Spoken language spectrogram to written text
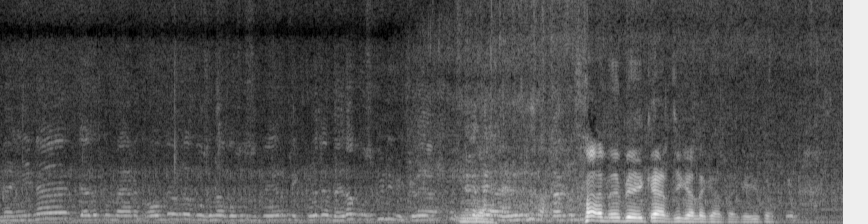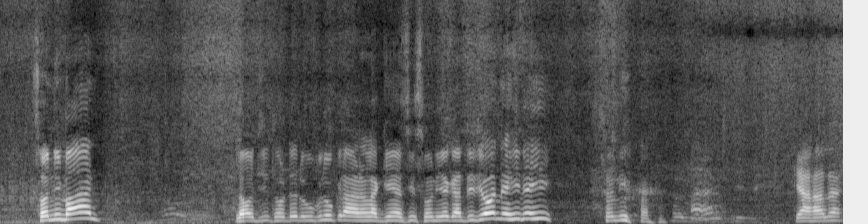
ਨਹੀਂ ਨਾ ਜਦ ਕਮੈਨ ਖੋਲਦੇ ਉਹਦਾ ਕੁਝ ਨਾ ਕੁਝ ਸਪੇਅਰ ਨਿਕਲ ਜਾਂਦਾ ਇਹਦਾ ਕੁਝ ਵੀ ਨਹੀਂ ਨਿਕਲਿਆ। ਹਾਂ ਨੇ ਬੇਕਾਰ ਜੀ ਗੱਲ ਕਰਦਾ ਕਈ ਤਾਂ ਸੋਨੀ ਮਾਨ! ਲਓ ਜੀ, ਤੁਹਾਡੇ ਰੂਬਰੂ ਕਰਾਉਣ ਲੱਗੇ ਹਾਂ ਅਸੀਂ, ਸੋਨੀਆ ਗਾਂਧੀ ਜੀ। ਉਹ ਨਹੀਂ ਨਹੀਂ ਸੋਨੀ ਕੀ ਹਾਲ ਹੈ?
